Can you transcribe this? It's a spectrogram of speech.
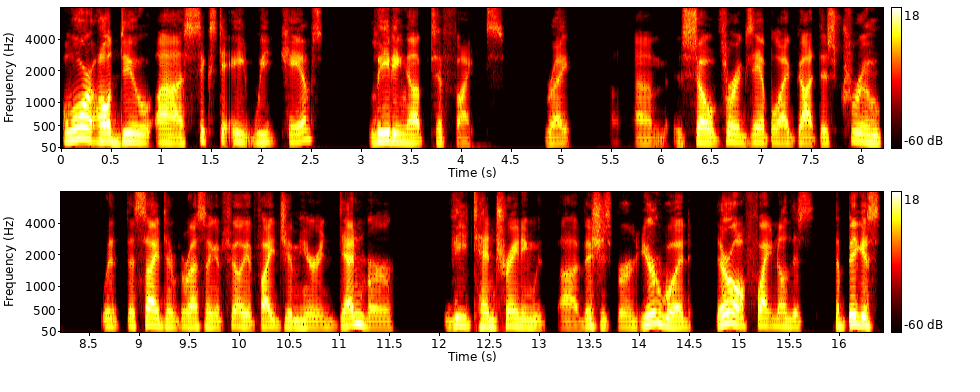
Or I'll do uh, six to eight week camps leading up to fights, right? Um, so, for example, I've got this crew with the Scientific Wrestling Affiliate Fight Gym here in Denver, V10 training with uh, Vicious Bird Earwood. They're all fighting on this, the biggest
